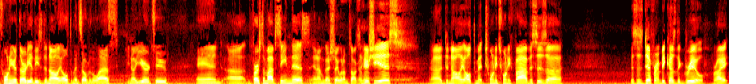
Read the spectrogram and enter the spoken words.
20 or 30 of these Denali Ultimates over the last you know year or two, and uh, the first time I've seen this, and I'm going to show you what I'm talking about. so about. here she is, uh, Denali Ultimate 2025. This is a uh, this is different because the grill, right?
